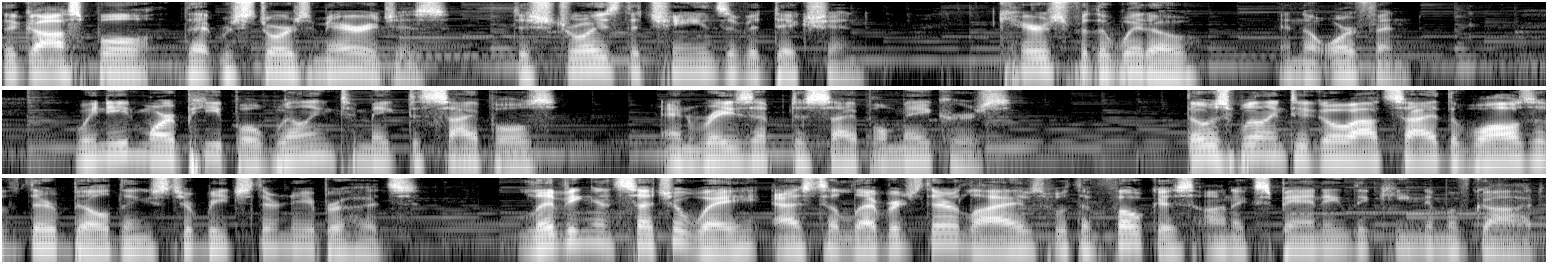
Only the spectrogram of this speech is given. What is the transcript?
The gospel that restores marriages, destroys the chains of addiction, cares for the widow and the orphan we need more people willing to make disciples and raise up disciple makers. Those willing to go outside the walls of their buildings to reach their neighborhoods, living in such a way as to leverage their lives with a focus on expanding the kingdom of God.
